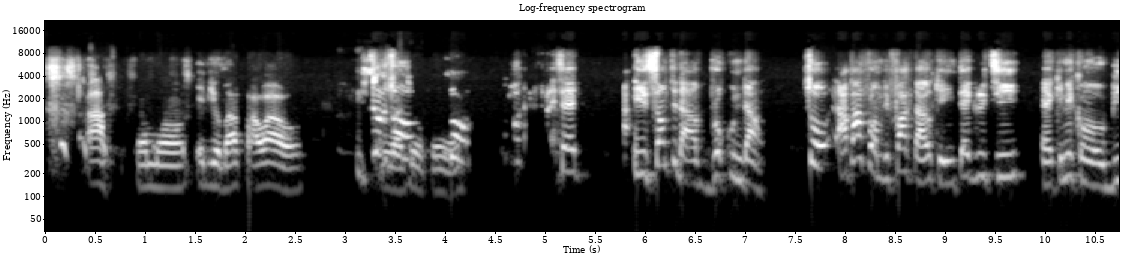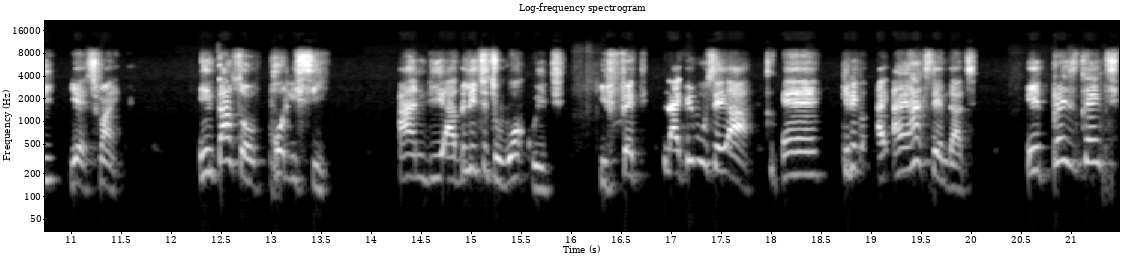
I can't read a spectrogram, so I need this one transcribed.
Ah, ebi ò bá pa wá. So, so, so, so I said it's something that I've broken down. So apart from the fact that okay, integrity, uh, Kinikon will be yes, fine. In terms of policy and the ability to work with effect, like people say, ah, eh, I, I asked them that a president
